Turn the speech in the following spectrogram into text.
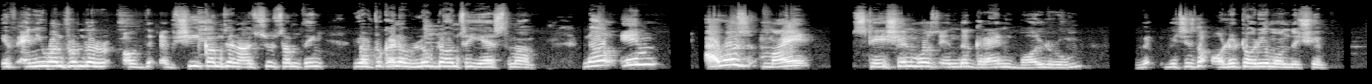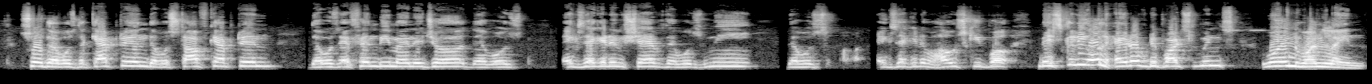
if anyone from the of the if she comes and asks you something, you have to kind of look down, say yes, ma'am. Now in I was my station was in the grand ballroom, which is the auditorium on the ship. So there was the captain, there was staff captain, there was F&B manager, there was executive chef, there was me, there was executive housekeeper. Basically, all head of departments were in one line.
